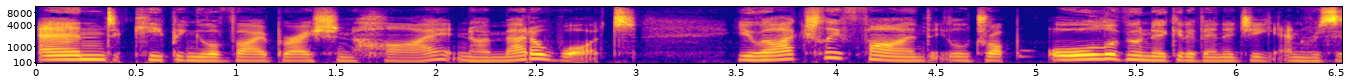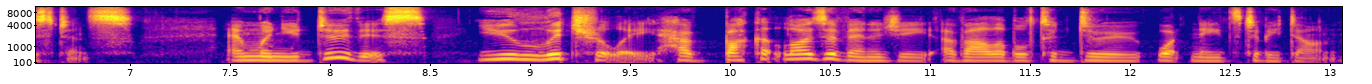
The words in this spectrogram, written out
and keeping your vibration high no matter what, you will actually find that you'll drop all of your negative energy and resistance. And when you do this, you literally have bucket loads of energy available to do what needs to be done.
